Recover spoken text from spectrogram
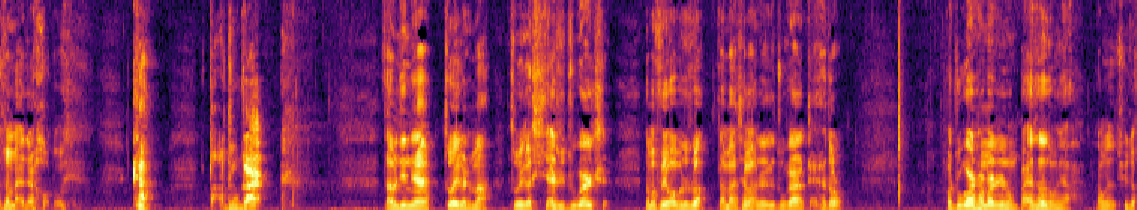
算买了点好东西，看大猪肝。咱们今天做一个什么？做一个咸水猪肝吃。那么废话不多说，咱们先把这个猪肝改开刀，把猪肝上面这种白色的东西啊，咱们给它去掉。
